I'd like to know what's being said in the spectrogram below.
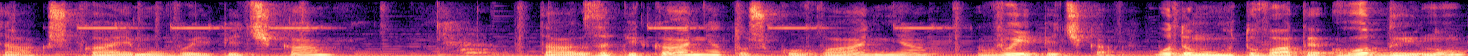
Так, шукаємо випічка. Так, запікання, тушкування, випічка. Будемо готувати годину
